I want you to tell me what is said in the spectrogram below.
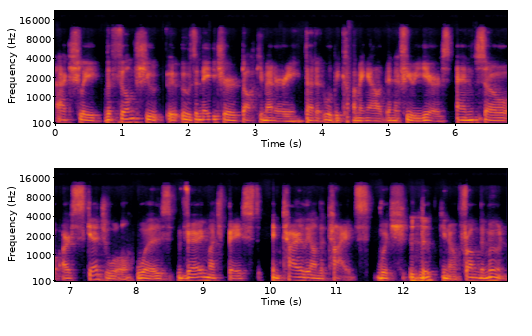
actually, the film shoot it, it was a nature documentary that it will be coming out in a few years, and so our schedule was very much based entirely on the tides, which mm-hmm. the, you know from the moon.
